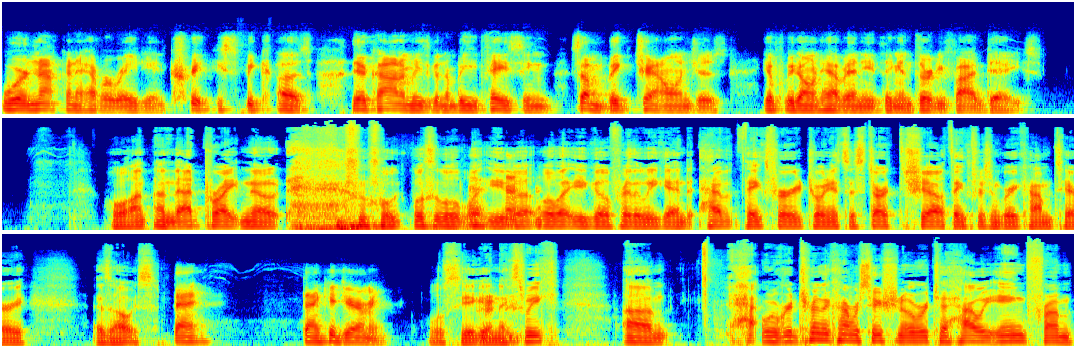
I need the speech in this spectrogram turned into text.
we're not going to have a rate increase because the economy is going to be facing some big challenges if we don't have anything in 35 days. Well, on, on that bright note, we'll, we'll, we'll, let you uh, we'll let you go for the weekend. Have thanks for joining us to start the show. Thanks for some great commentary, as always. Thank, thank you, Jeremy. We'll see you again next week. Um, we're going to turn the conversation over to Howie Ng from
